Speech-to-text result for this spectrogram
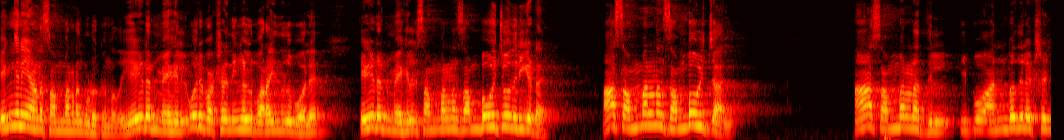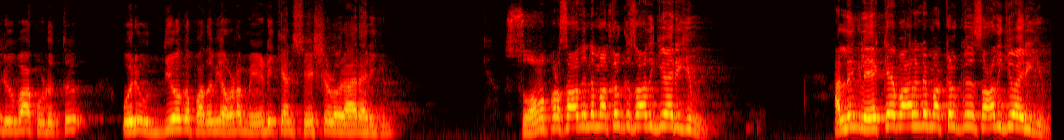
എങ്ങനെയാണ് സംവരണം കൊടുക്കുന്നത്? എയ്ഡഡ് മേഖലയിൽ ഒരു പക്ഷേ നിങ്ങൾ പറയുന്നത് പോലെ എയ്ഡഡ് മേഖലയിൽ സംവരണം സംഭവിച്ചു എന്നിരിക്കട്ടെ. ആ സംവരണം സംഭവിച്ചാൽ ആ സംവരണത്തിൽ ഇപ്പോൾ അൻപത് ലക്ഷം രൂപ കൊടുത്ത് ഒരു ഉദ്യോഗ പദവി അവിടെ മേടിക്കാൻ ശേഷിയുള്ളവരാരായിരിക്കും സോമപ്രസാദിന്റെ മക്കൾക്ക് സാധിക്കുമായിരിക്കും. അല്ലെങ്കിൽ എ കെ ബാലന്റെ മക്കൾക്ക് സാധിക്കുമായിരിക്കും.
